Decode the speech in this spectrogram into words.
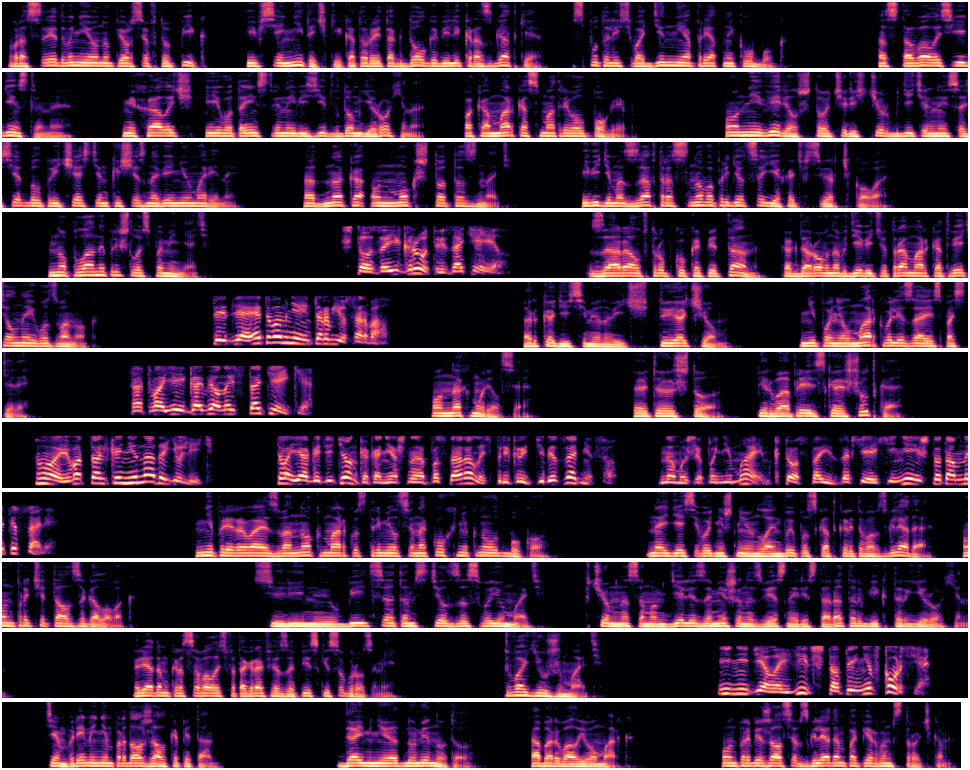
В расследовании он уперся в тупик, и все ниточки, которые так долго вели к разгадке, спутались в один неопрятный клубок. Оставалось единственное — Михалыч и его таинственный визит в дом Ерохина, пока Марк осматривал погреб. Он не верил, что чересчур бдительный сосед был причастен к исчезновению Марины. Однако он мог что-то знать. И, видимо, завтра снова придется ехать в Сверчково. Но планы пришлось поменять. «Что за игру ты затеял?» Заорал в трубку капитан, когда ровно в девять утра Марк ответил на его звонок. «Ты для этого мне интервью сорвал?» «Аркадий Семенович, ты о чем?» Не понял Марк, вылезая из постели. «О твоей говеной статейке!» Он нахмурился. «Это что, первоапрельская шутка?» «Ой, вот только не надо юлить. Твоя газетенка, конечно, постаралась прикрыть тебе задницу. Но мы же понимаем, кто стоит за всей ахинеей, что там написали. Не прерывая звонок, Марк устремился на кухню к ноутбуку. Найдя сегодняшний онлайн-выпуск «Открытого взгляда», он прочитал заголовок. «Серийный убийца отомстил за свою мать», в чем на самом деле замешан известный ресторатор Виктор Ерохин. Рядом красовалась фотография записки с угрозами. «Твою ж мать!» И не делай вид, что ты не в курсе. Тем временем продолжал капитан. «Дай мне одну минуту», — оборвал его Марк. Он пробежался взглядом по первым строчкам.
